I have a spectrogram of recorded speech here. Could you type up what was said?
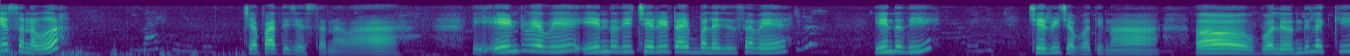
చేస్తున్నావు? చపాతీ చేస్తున్నావా? ఏంటివి అవి? ఏందది? చెర్రీ టైప్ భలే చేసావే. ఏందది? చెర్రీ చపాతీనా? భలే ఉంది లక్కి.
